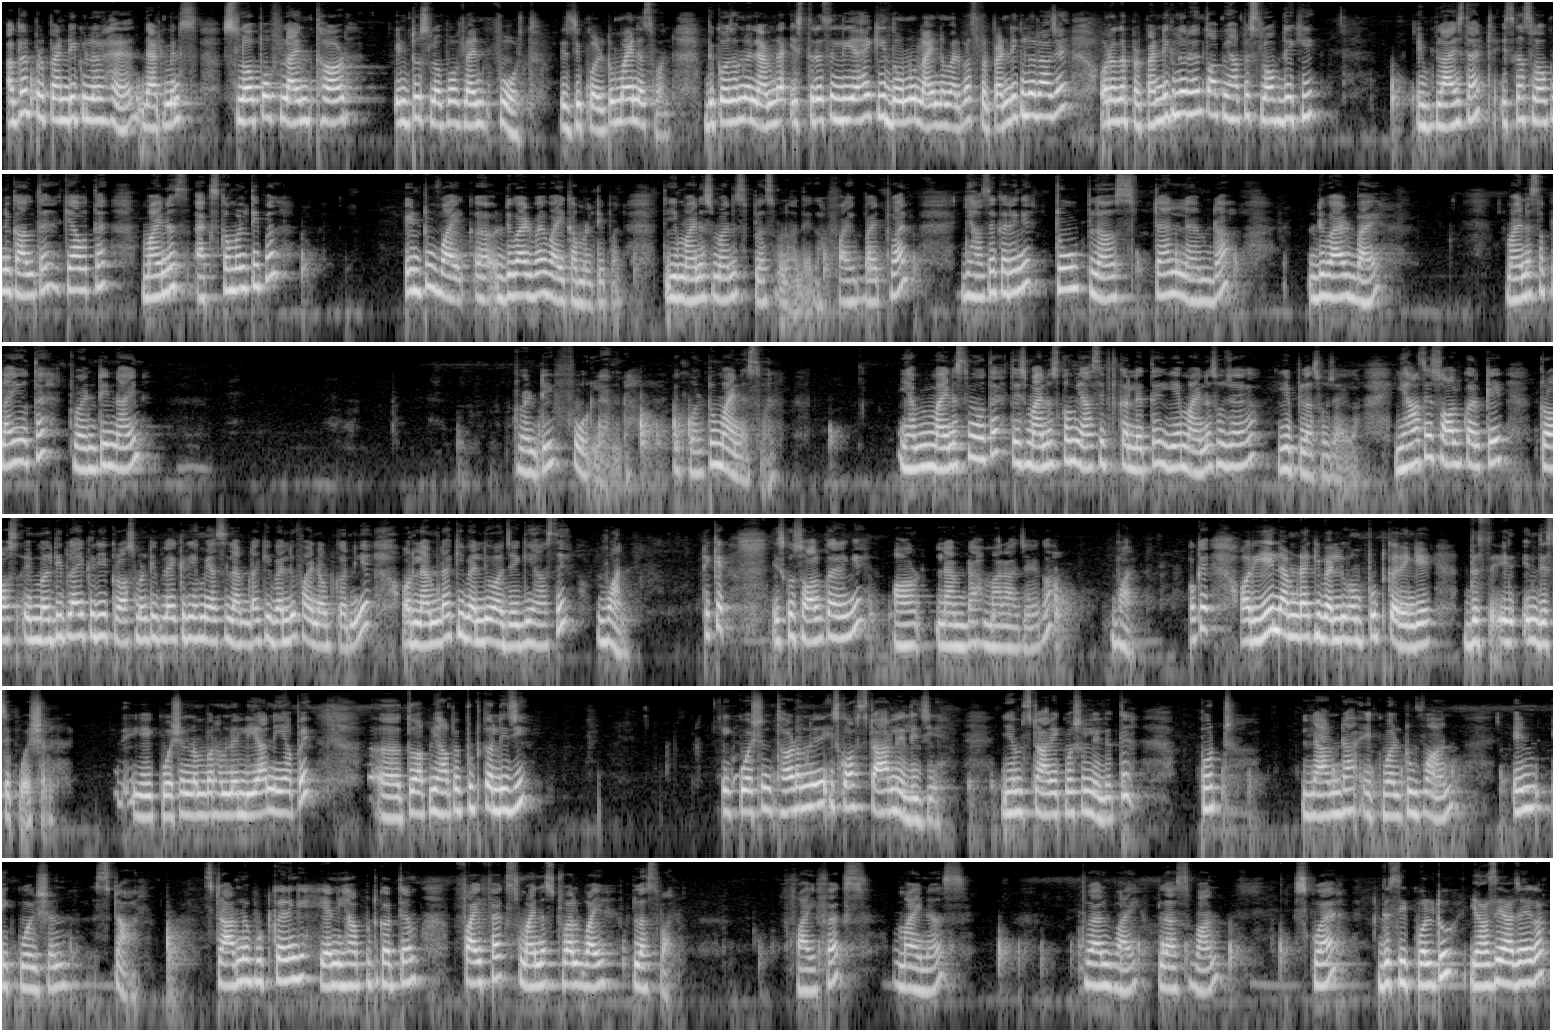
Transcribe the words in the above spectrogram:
अगर परपेंडिकुलर है that means slope of line third into slope of line fourth is equal to minus one because हमने लैमडा इस तरह से लिया है कि दोनों लाइन हमारे पास परपेंडिकुलर आ जाए, और अगर परपेंडिकुलर है तो आप यहाँ पे स्लॉप देखिए। इम्प्लाइज दैट इसका स्लॉप निकालते हैं, क्या होता है? माइनस एक्स का multiple into y divide by y का मल्टीपल तो ये माइनस माइनस प्लस बना देगा। फाइव बाई ट्वेल्व यहाँ से करेंगे two plus ten lambda divide by minus apply होता है twenty nine twenty four lambda equal to minus one यहाँ पे माइनस में होता है तो इस माइनस को हम यहाँ शिफ्ट कर लेते हैं, ये माइनस हो जाएगा, ये प्लस हो जाएगा। यहाँ से सॉल्व करके क्रॉस मल्टीप्लाई करिए क्रॉस मल्टीप्लाई करिए, हमें यहाँ से लैमडा की वैल्यू फाइंड आउट करनी है, और लैमडा की वैल्यू आ जाएगी यहाँ से वन ठीक है? इसको सॉल्व करेंगे, और लैमडा हमारा आ जाएगा वन ओके और ये लैमडा की वैल्यू हम पुट करेंगे दिस इन दिस इक्वेशन ये इक्वेशन नंबर हमने लिया नहीं यहाँ पे। तो आप यहाँ पे पुट कर लीजिए। इक्वेशन थर्ड हमने, इसको आप स्टार ले लीजिए। ये हम स्टार इक्वेशन ले लेते put lambda equal to one in equation star star में पुट करेंगे, यानी यहाँ पुट करते हैं हम five x minus twelve y plus one five x minus twelve y plus one square this equal to यहाँ से आ जाएगा।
